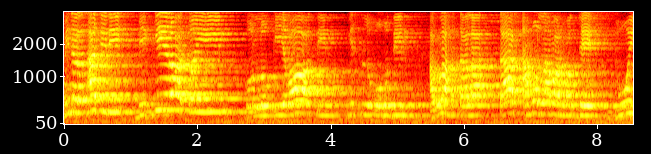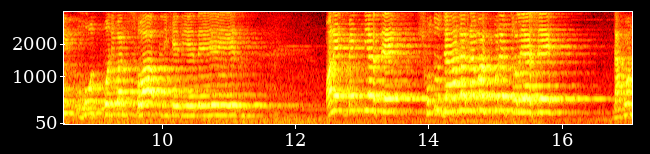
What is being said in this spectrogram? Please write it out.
মিনাল আজরি বিকিরাতাইন। কুল্লু কিরাতিন মিসলু উহুদিন আল্লাহ তাআলা তার আমল নামার মধ্যে দুই উহুদ পরিমাণ সওয়াব লিখে দিয়ে দেন। অনেক ব্যক্তি আছে, শুধু জানাজার নামাজ পড়ে চলে আসে। দাফন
